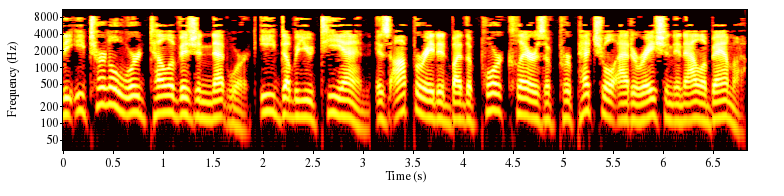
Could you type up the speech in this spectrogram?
The Eternal Word Television Network is operated by the Poor Clares of Perpetual Adoration in Alabama.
